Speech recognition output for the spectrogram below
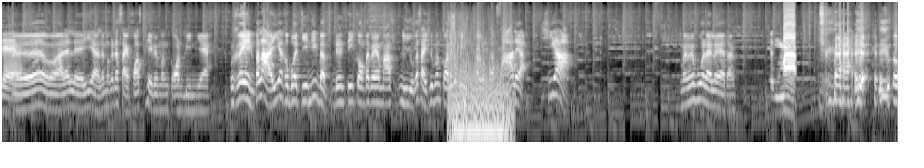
แย่เออมาได้เลยเฮียแล้วมันก็จะใส่คอสเพลย์เป็นมังกรบินไงมึงเคยเห็นปะล่ะไอ้เฮียขบวนจีนที่แบบเดินตีกลองไปไปมาอยู่ๆก็ใส่ชุดมังกรแล้วก็บินไปบนท้องฟ้าเลยอะเชี่ยมันไม่พูดอะไรเลยอะตัง ตึงมากผม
